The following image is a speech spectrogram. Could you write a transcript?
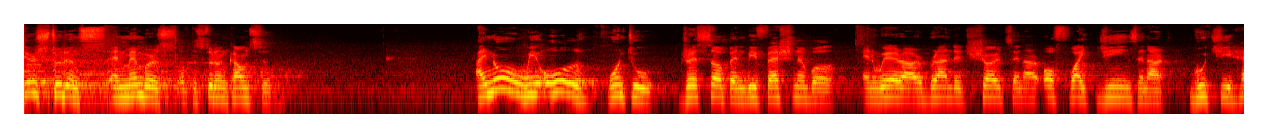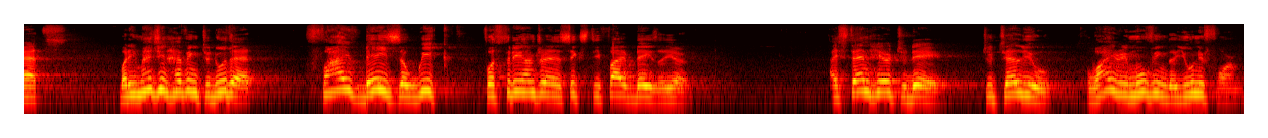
Dear students and members of the Student Council, I know we all want to dress up and be fashionable and wear our branded shirts and our off-white jeans and our Gucci hats. But imagine having to do that five days a week for 365 days a year. I stand here today to tell you why removing the uniform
